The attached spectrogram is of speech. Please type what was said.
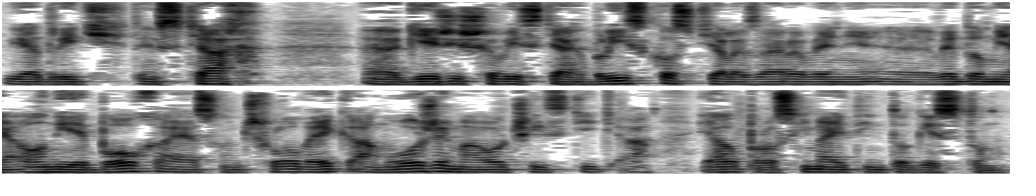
vyjadriť ten vzťah e, k Ježišovi vzťah blízkosti, ale zároveň e, vedomia, on je Boh a ja som človek a môže ma očistiť a ja ho prosím aj týmto gestom.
